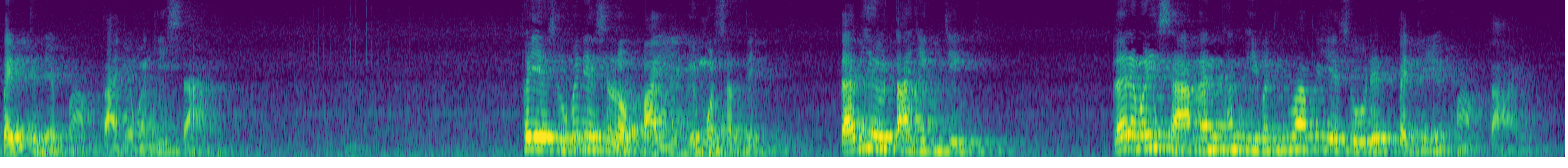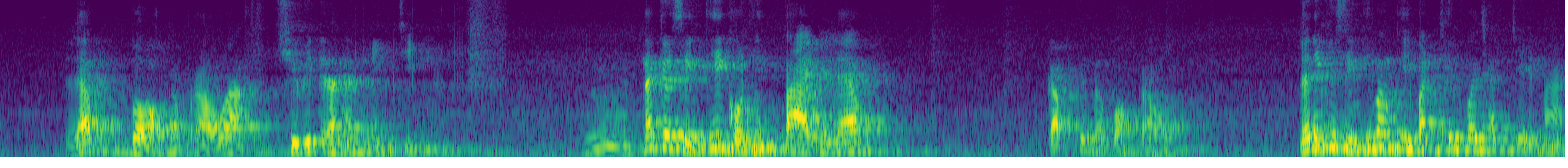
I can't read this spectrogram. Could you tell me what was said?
เป็นขึ้นจากความตายในวันที่สามพระเยซูไม่ได้สลบไปหรือหมดสติ แต่พระเยซูตายจริง ๆ และในวันที่สามนั้นพระคัมภีร์บันทึกว่าพระเยซูได้เป็นขึ้นจากความตาย แล้วบอกกับเราว่าชีวิตเรานั้นมีจริง นั่นคือสิ่งที่คนที่ตายไปแล้ว กลับขึ้นมาบอกเรา และนี่คือสิ่งที่บางทีบันทึกไว้ชัดเจนมาก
